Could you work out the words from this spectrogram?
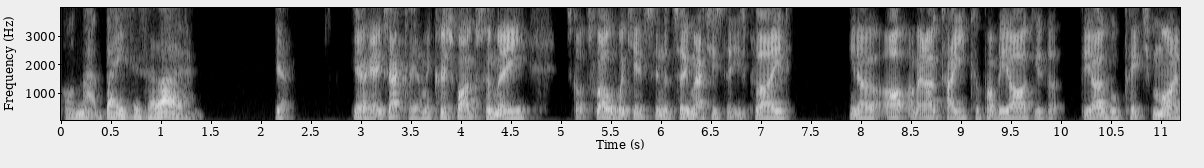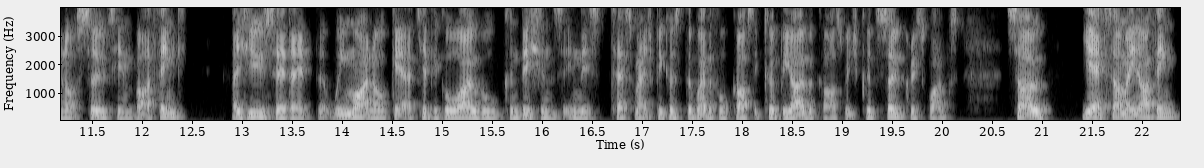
on that basis alone. Yeah, yeah, exactly. I mean, Chris Woakes for me, he's got twelve wickets in the two matches that he's played. You know, I mean, okay, you could probably argue that the oval pitch might not suit him, but I think as you said, Ed, that we might not get a typical oval conditions in this test match because the weather forecast, it could be overcast, which could suit Chris Woakes. So, yes, I mean, I think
